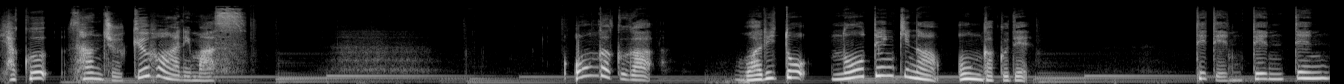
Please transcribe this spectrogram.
139分あります。音楽が割と能天気な音楽で、ててんてんてん、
